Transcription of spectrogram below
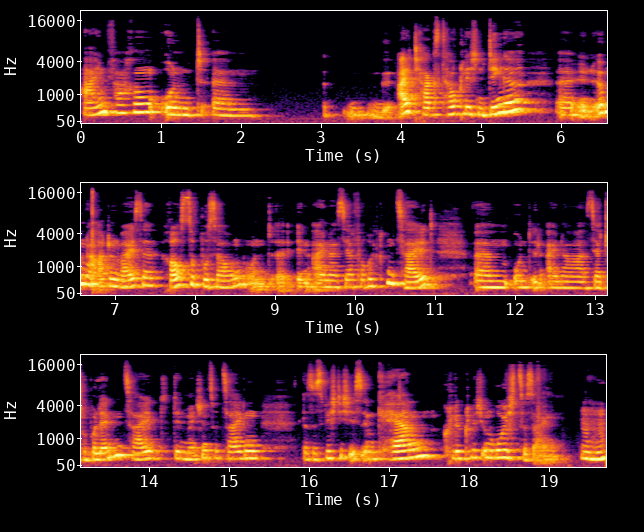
einfachen und ähm, alltagstauglichen Dinge äh, in irgendeiner Art und Weise rauszuposaunen und äh, in einer sehr verrückten Zeit ähm, und in einer sehr turbulenten Zeit den Menschen zu zeigen, dass es wichtig ist, im Kern glücklich und ruhig zu sein. Mhm.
